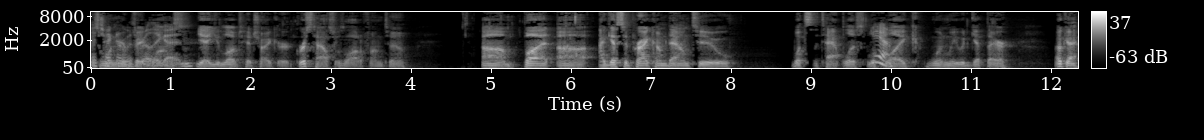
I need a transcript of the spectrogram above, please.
Hitchhiker was really ones. good. Yeah, you loved Hitchhiker. Grist House was a lot of fun too. Um, but uh, I guess it'd probably come down to what's the tap list look Yeah. like when we would get there. Okay,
